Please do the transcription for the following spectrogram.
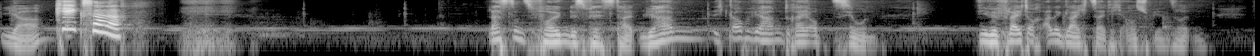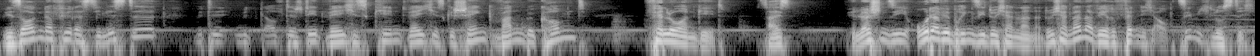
ja, Kekse! lasst uns Folgendes festhalten. Wir haben, ich glaube, wir haben drei Optionen, die wir vielleicht auch alle gleichzeitig ausspielen sollten. Wir sorgen dafür, dass die Liste, mit, mit, auf der steht, welches Kind welches Geschenk wann bekommt, verloren geht. Das heißt, wir löschen sie oder wir bringen sie durcheinander. Durcheinander wäre, fände ich auch, ziemlich lustig.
